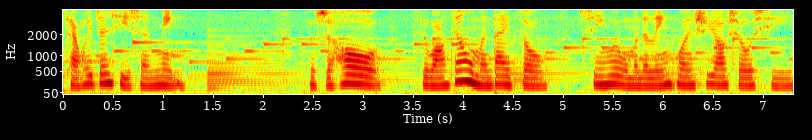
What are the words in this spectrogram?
才会珍惜生命。有时候死亡将我们带走，是因为我们的灵魂需要休息，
